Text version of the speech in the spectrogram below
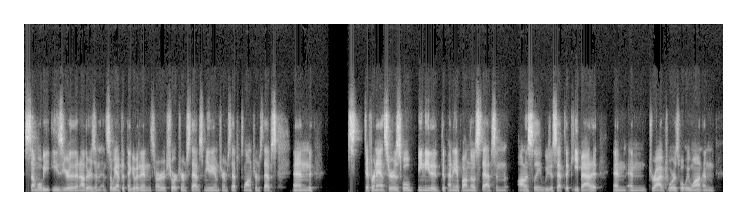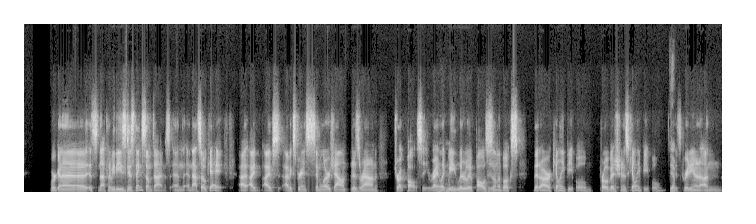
Some will be easier than others. And, and so we have to think of it in sort of short term steps, medium term steps, long term steps. And different answers will be needed depending upon those steps. And honestly, we just have to keep at it and and drive towards what we want. And we're gonna it's not gonna be the easiest thing sometimes and and that's okay. I, I have i've experienced similar challenges around drug policy right? Mm-hmm. like we literally have policies on the books that are killing people. Prohibition is killing people. Yep. it's creating an un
